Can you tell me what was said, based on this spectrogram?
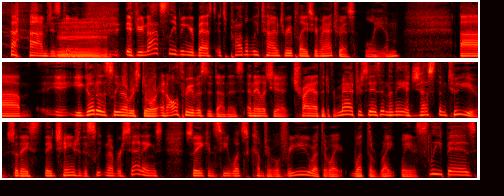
I'm just kidding. Mm. If you're not sleeping your best, it's probably time to replace your mattress, Liam. Um, y- you go to the sleep number store, and all three of us have done this, and they let you try out the different mattresses, and then they adjust them to you. So they they change the sleep number settings so you can see what's comfortable for you, what the right what the right way to sleep is.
